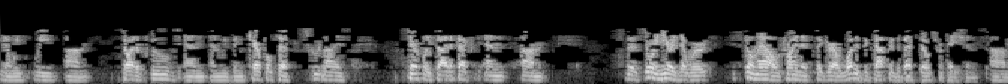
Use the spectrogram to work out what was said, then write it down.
You know, we we saw it approved, and and we've been careful to scrutinize carefully side effects. And um, the story here is that we're still now trying to figure out what is exactly the best dose for patients. Um,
